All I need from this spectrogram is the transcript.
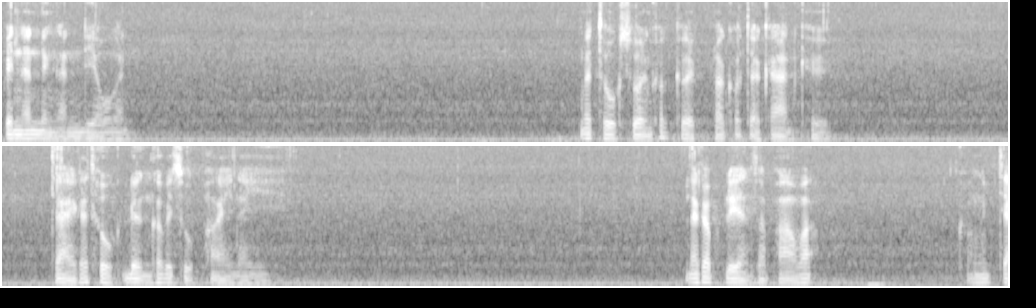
เป็นอันหนึ่งอันเดียวกัน เมื่อถูกส่วนก็เกิดปรากฏการณ์คือ ใจก็ถูกดึงเข้าไปสู่ภายใน แล้วก็เปลี่ยนสภาวะ ของใจ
